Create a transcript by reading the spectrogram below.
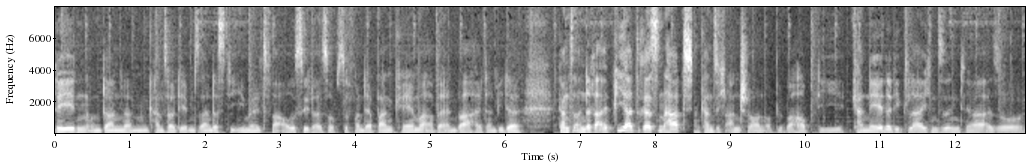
reden und dann ähm, kann es halt eben sein, dass die E-Mail zwar aussieht, als ob sie von der Bank käme, aber in Wahrheit dann wieder ganz andere IP-Adressen hat. Man kann sich anschauen, ob überhaupt die Kanäle die gleichen sind. Ja, also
